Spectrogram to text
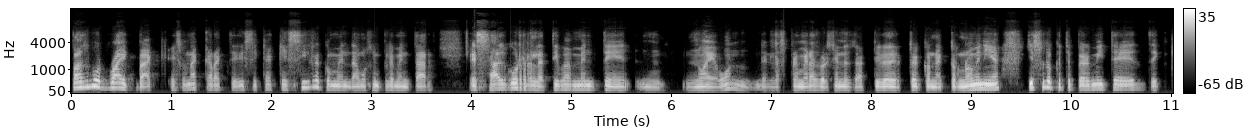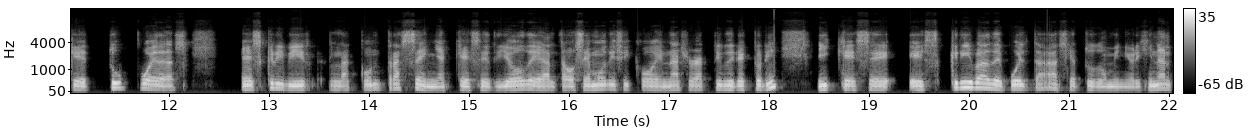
Password writeback es una característica que sí recomendamos implementar. Es algo relativamente nuevo, en las primeras versiones de Active Directory Connector no venía, y eso lo que te permite de que tú puedas escribir la contraseña que se dio de alta o se modificó en Azure Active Directory y que se escriba de vuelta hacia tu dominio original.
